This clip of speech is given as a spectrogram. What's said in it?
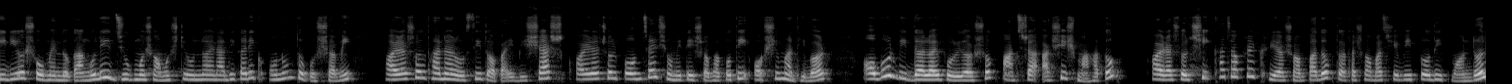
বিডিও সৌমেন্দ্র গাঙ্গুলি, যুগ্ম সমষ্টি উন্নয়ন আধিকারিক অনন্ত গোস্বামী, খয়রাসল থানার ওসি তপাই বিশ্বাস, খয়রাসল পঞ্চায়েত সমিতির সভাপতি অসীমা ধীবর, অবর বিদ্যালয় পরিদর্শক পাঁচরা আশিস মাহাতো খয়রাসোল শিক্ষাচক্রের ক্রীড়া সম্পাদক তথা সমাজসেবী প্রদীপ মণ্ডল,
